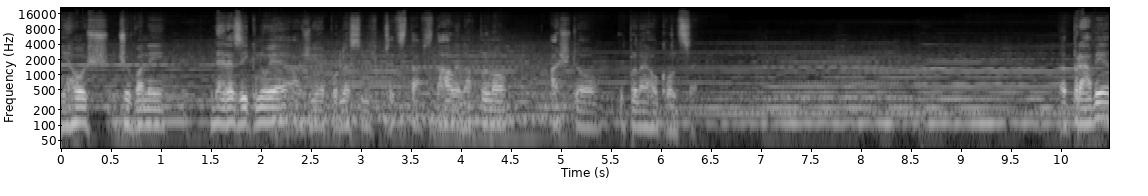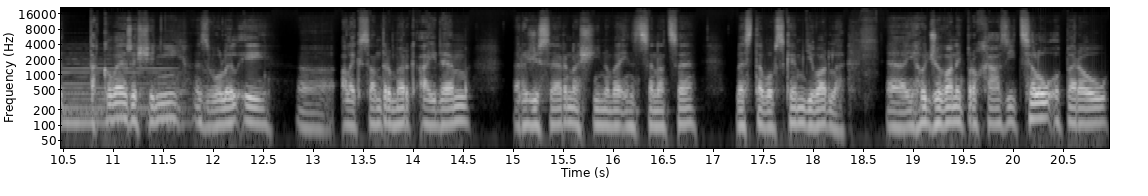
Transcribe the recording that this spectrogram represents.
něhož Giovanni nerezignuje a žije podle svých představ stále naplno až do úplného konce. Právě takové řešení zvolil i Eh, Alexander Merck Aidem, režisér naší nové inscenace ve Stavovském divadle. Eh, jeho Giovanni prochází celou operou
